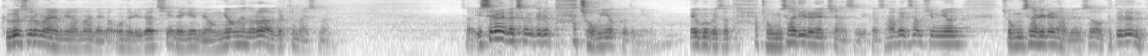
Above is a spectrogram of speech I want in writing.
그것으로 말미암아 내가 오늘 이같이 내게 명령하노라 그렇게 말씀합니다. 자, 이스라엘 백성들은 다 종이었거든요. 애굽에서 다 종살이를 했지 않습니까? 430년 종살이를 하면서 그들은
